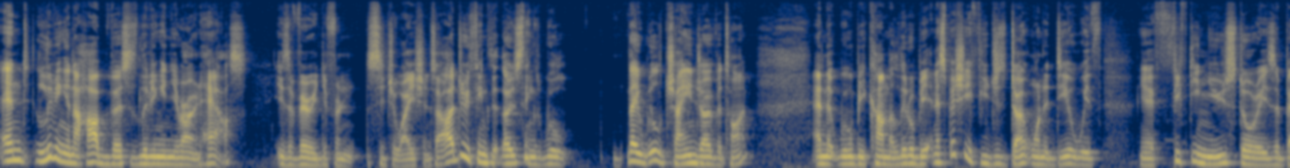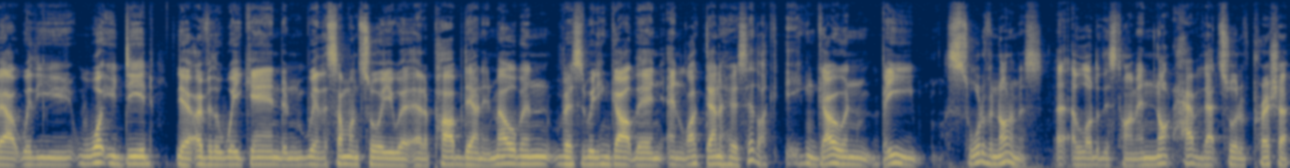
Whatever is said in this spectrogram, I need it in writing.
And living in a hub versus living in your own house is a very different situation. So I do think that those things will they will change over time, and that will become a little bit. And especially if you just don't want to deal with you know 50 news stories about whether you what you did yeah, over the weekend and whether someone saw you at a pub down in Melbourne versus where you can go up there and, and like Daniher said, like you can go and be sort of anonymous a, lot of this time and not have that sort of pressure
